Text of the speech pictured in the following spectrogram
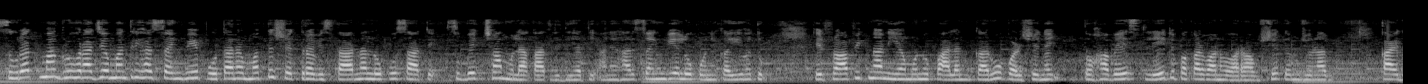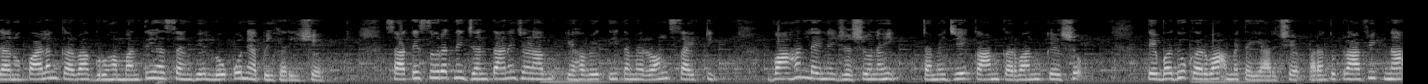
સુરતમાં ગૃહ રાજ્યમંત્રી હર્ષ સંઘવીએ પોતાના મતક્ષેત્ર વિસ્તારના લોકો સાથે શુભેચ્છા મુલાકાત લીધી હતી અને હર્ષસંઘવીએ લોકોને કહ્યું હતું કે ટ્રાફિકના નિયમોનું પાલન કરવું પડશે નહીં, તો હવે સ્લેટ પકડવાનો વાર આવશે તેમ જણાવ્યું. કાયદાનું પાલન કરવા ગૃહમંત્રી હર્ષ સંઘવીએ લોકોને અપીલ કરી છે. સાથે સુરતની જનતાને જણાવ્યું કે હવેથી તમે રોંગ સાઇડથી વાહન લઈને જશો નહીં, તમે જે કામ કરવાનું કહેશો તે બધું કરવા અમે તૈયાર છે, પરંતુ ટ્રાફિકના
